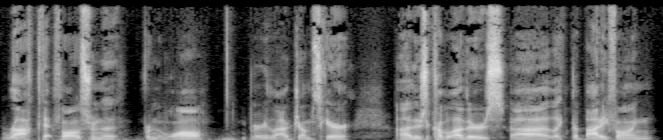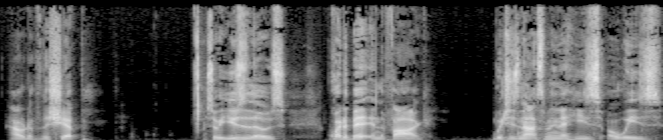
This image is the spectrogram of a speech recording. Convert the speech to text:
rock that falls from the from the wall, very loud jump scare. Uh, there's a couple others uh, like the body falling out of the ship. So he uses those quite a bit in the fog, which is not something that he's always,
